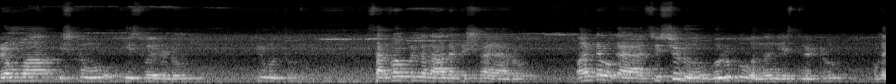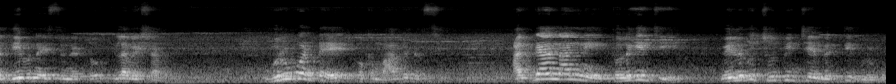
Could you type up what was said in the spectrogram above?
బ్రహ్మ విష్ణువు ఈశ్వరుడు త్రిమూర్తులు. సర్వపల్లి రాధాకృష్ణ గారు అంటే ఒక శిష్యుడు గురువుకు వందనం చేస్తున్నట్లు ఒక దీవెన ఇస్తున్నట్టు ఇలా వేశాడు గురువు అంటే ఒక మార్గదర్శి. అజ్ఞానాన్ని తొలగించి వెలుగు చూపించే వ్యక్తి గురువు.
